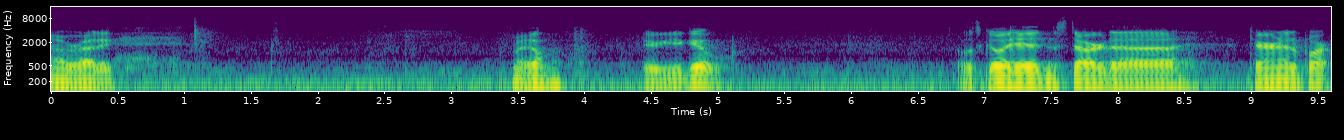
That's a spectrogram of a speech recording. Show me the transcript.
Alrighty. Well, there you go. Let's go ahead and start uh, tearing it apart.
